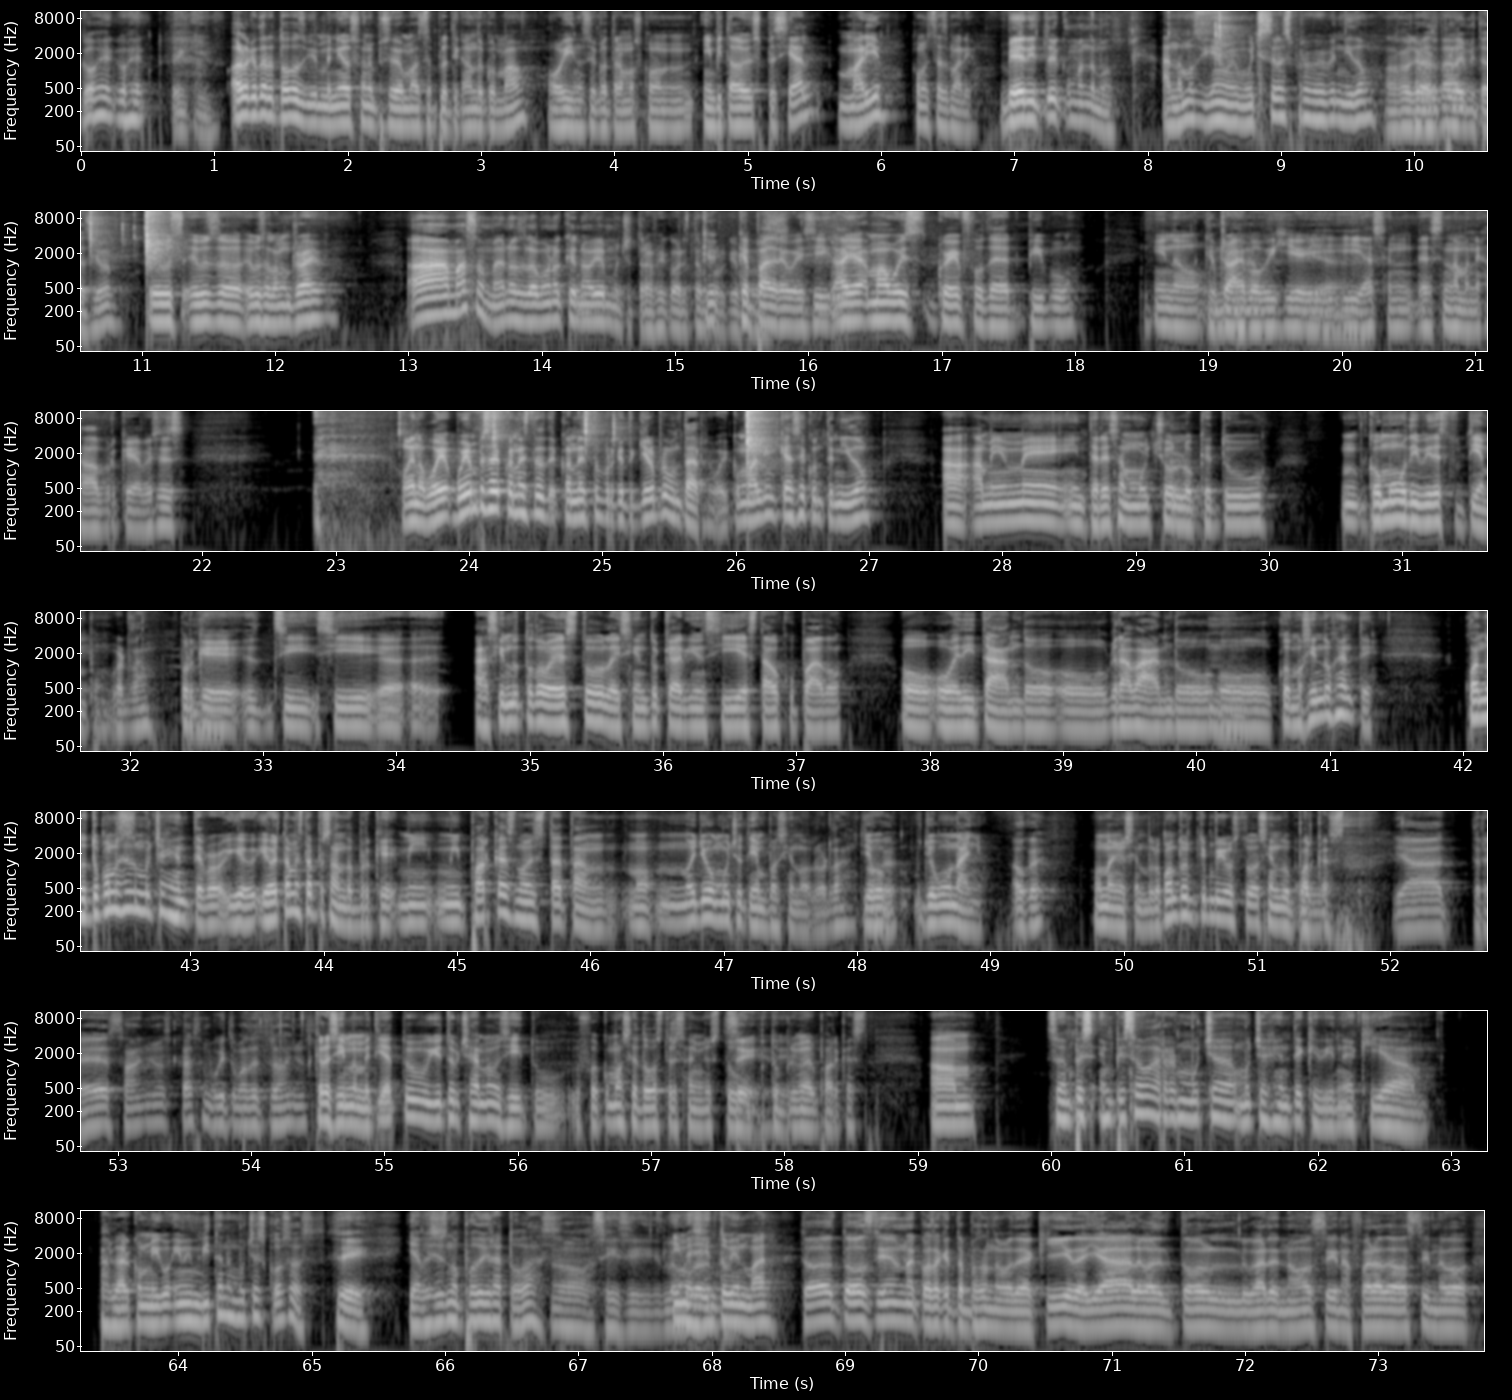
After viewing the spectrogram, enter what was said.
Go ahead, go ahead. Thank you. Hola, ¿qué tal a todos? Bienvenidos a un episodio más de Platicando con Mao. Hoy nos encontramos con un invitado especial, Mario. ¿Cómo estás, Mario? Bien, ¿y tú cómo andamos? Andamos bien, güey. Muchas gracias por haber venido. Gracias por la invitación. It was, it was a, it was a long drive. Ah, más o menos. Lo bueno que no había mucho tráfico ahorita Qué, porque qué pues, padre, güey. Sí, I, I'm always grateful that people, you know, Que drive manejan, over here y- yeah. y, hacen, hacen la manejada porque a veces... Bueno, voy, a- voy a empezar con esto, con esto porque te quiero preguntar, güey. Como alguien que hace contenido, a, a mí me interesa mucho lo que tú... mm, Cómo divides tu tiempo, ¿verdad? Porque eh, si, si eh, eh, haciendo todo esto, le siento que alguien sí está ocupado o, o editando o grabando o conociendo gente. Cuando tú conoces mucha gente, bro, y, y ahorita me está pasando porque mi, mi podcast no está tan, no, no llevo mucho tiempo haciéndolo, ¿verdad? Llevo, Ok. llevo un año, Ok. Un año haciéndolo. ¿Cuánto tiempo yo estuve haciendo podcast? Ya tres años, casi un poquito más de tres años. Creo que sí, me metí a tu YouTube channel, sí, tu, fue como hace dos, tres años tu, Sí, tu sí. primer podcast. Um, so empiezo a agarrar mucha, mucha gente que viene aquí a hablar conmigo y me invitan a muchas cosas. Sí. Y a veces no puedo ir a todas. Oh, sí, sí. y me Luego, siento bien mal. Todos, todos tienen una cosa que está pasando de aquí, de allá, luego de todo el lugar de Austin, afuera de Austin, luego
